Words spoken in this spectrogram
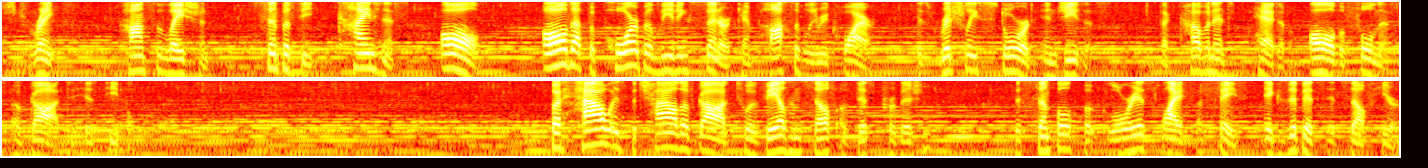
strength, consolation, sympathy, kindness, all, all that the poor believing sinner can possibly require is richly stored in Jesus, the covenant head of all the fullness of God to his people. But how is the child of God to avail himself of this provision? The simple but glorious life of faith exhibits itself here.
